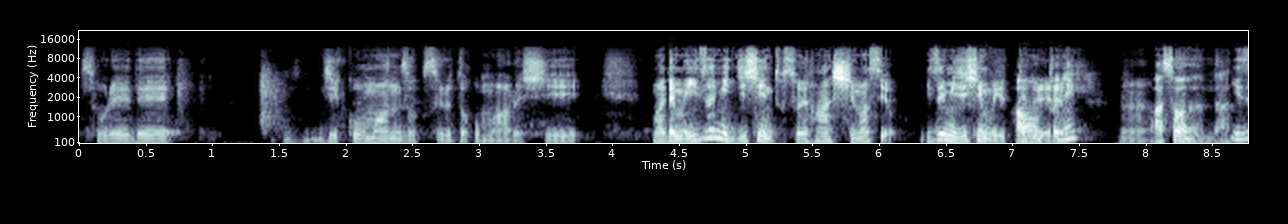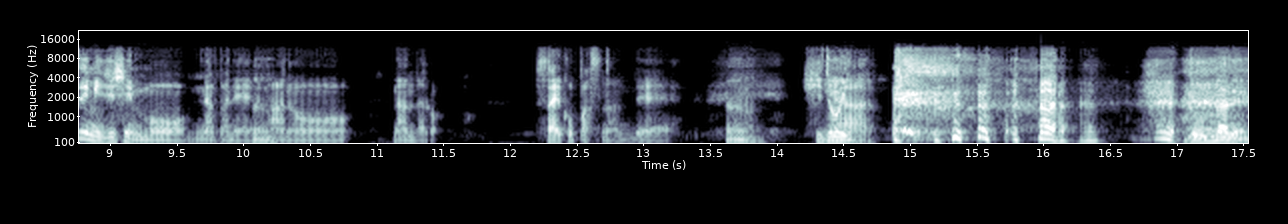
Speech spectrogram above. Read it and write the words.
それで自己満足するとこもあるし、まあでも泉自身とそういう話しますよ。泉自身も言ってあ、くれる。本当に？うんあ、そうなんだ。泉自身も、なんかね、うんあのーなんだろう、サイコパスなんで、うん。ひどいな。どんなで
